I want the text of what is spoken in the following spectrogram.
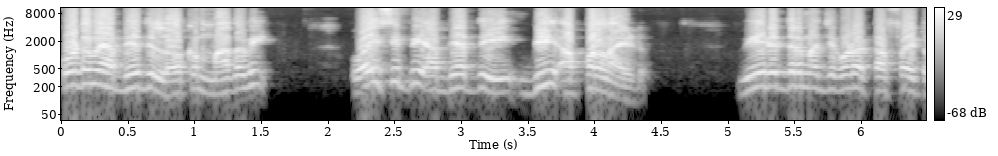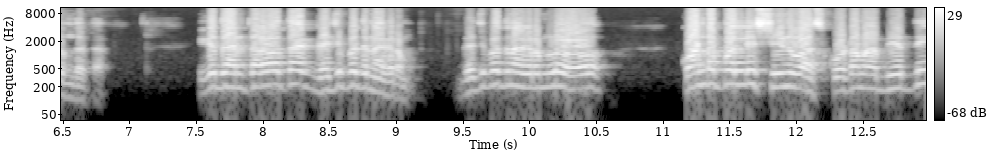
కూటమి అభ్యర్థి లోకం మాధవి వైసీపీ అభ్యర్థి బి అప్పలనాయుడు. వీరిద్దరి మధ్య కూడా టఫ్ ఫైట్ ఉందట. ఇక దాని తర్వాత గజపతి నగరం. గజపతి నగరంలో కొండపల్లి శ్రీనివాస్ కూటమి అభ్యర్థి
